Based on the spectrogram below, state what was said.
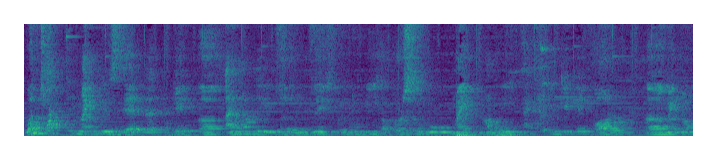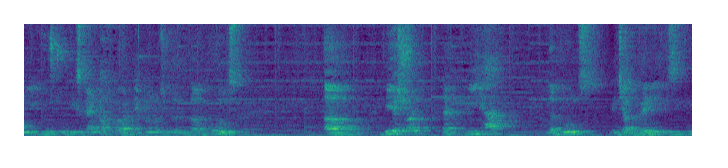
One thought in mind is there that okay, uh, I'm not the user. The user is going to be a person who might not be educated or uh, might not be used to these kind of uh, technological uh, tools. Uh, be assured that we have the tools which are very easy to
